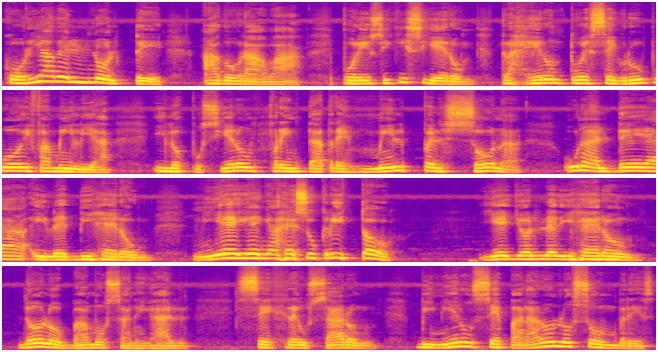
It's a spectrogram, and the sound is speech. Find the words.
Corea del Norte adoraba. Por eso sí quisieron, trajeron todo ese grupo de familia y los pusieron frente a tres mil personas, una aldea, y les dijeron, nieguen a Jesucristo. Y ellos le dijeron, no los vamos a negar. Se rehusaron, vinieron, separaron los hombres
